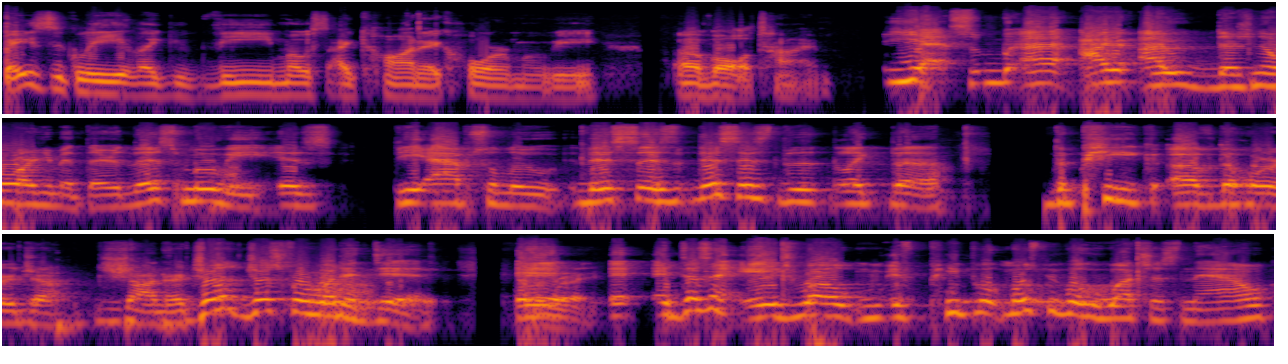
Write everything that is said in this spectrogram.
basically like the most iconic horror movie of all time. Yes, I, I, I there's no argument there. This movie is the absolute. This is this is the like the the peak of the horror jo- genre. Just just for what it did. It, Right. it it doesn't age well. If people, most people who watch this now,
